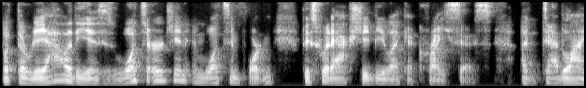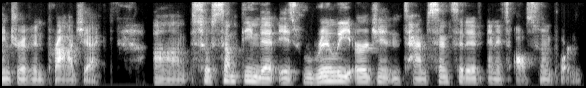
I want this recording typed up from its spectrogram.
but the reality is, is what's urgent and what's important, this would actually be like a crisis, a deadline driven project. Um, so something that is really urgent and time sensitive, and it's also important.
